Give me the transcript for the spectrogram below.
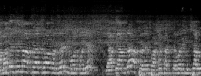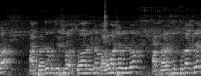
আমাদের জন্য আপনারা দোয়া করবেন, মন করে যাতে আমরা আপনাদের পাশে থাকতে পারি ইনশাল্লাহ আপনাদের প্রতি দোয়া রইল, ভালোবাসা রইল। আপনারা সুস্থ থাকবেন।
